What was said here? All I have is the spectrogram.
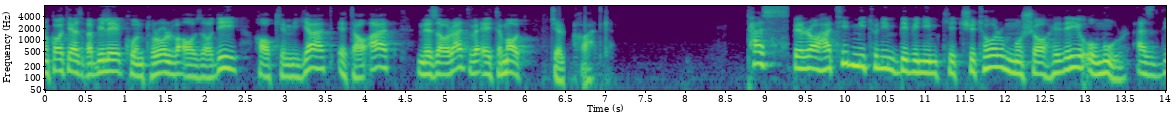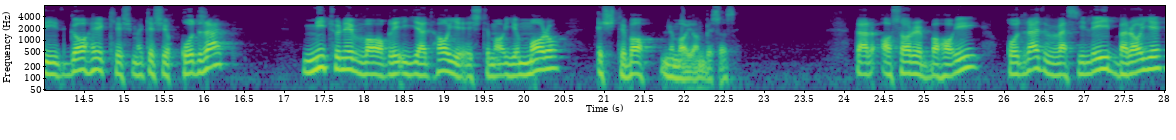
نکاتی از قبیل کنترل و آزادی حاکمیت اطاعت نظارت و اعتماد جلوه خواهد کرد. پس به راحتی می‌تونیم ببینیم که چطور مشاهده امور از دیدگاه کشمکش قدرت می‌تونه واقعیت های اجتماعی ما رو اشتباه نمایان بسازه. در آثار بهایی قدرت وسیله برای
